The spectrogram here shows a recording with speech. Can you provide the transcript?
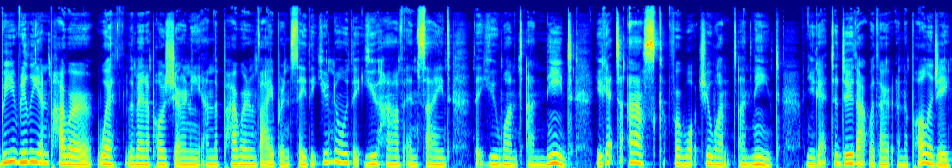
be really in power with the menopause journey and the power and vibrancy that you know that you have inside that you want and need. You get to ask for what you want and need, and you get to do that without an apology.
